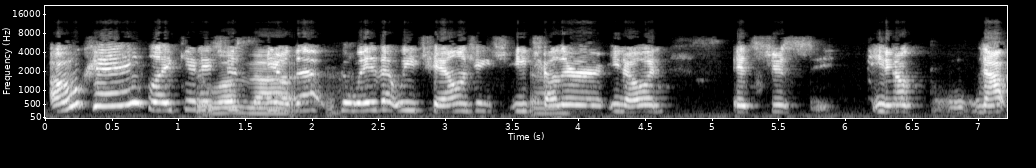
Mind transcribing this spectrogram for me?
okay. Like, and I it's just that. you know that the way that we challenge each, each yeah. other, you know, and it's just you know not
